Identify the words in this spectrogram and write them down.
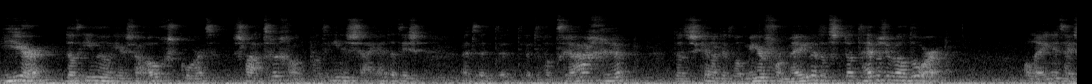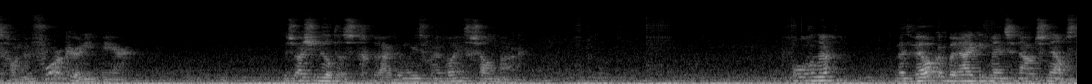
Hier, dat e-mail hier zo hoog scoort, slaat terug op wat Ines zei. Hè? Dat is het, het, het, het wat tragere, dat is kennelijk het wat meer formele, dat, dat hebben ze wel door. Alleen het heeft gewoon hun voorkeur niet meer. Dus als je wilt dat ze het gebruiken, dan moet je het voor hen wel interessant maken. Volgende. Met welke bereik ik mensen nou het snelst?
